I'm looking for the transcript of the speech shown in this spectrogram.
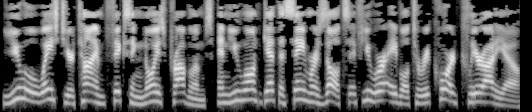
You will waste your time fixing noise problems, and you won't get the same results if you were able to record clear audio.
